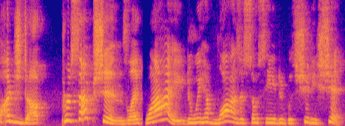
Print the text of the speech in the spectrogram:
fudged up perceptions like why do we have laws associated with shitty shit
